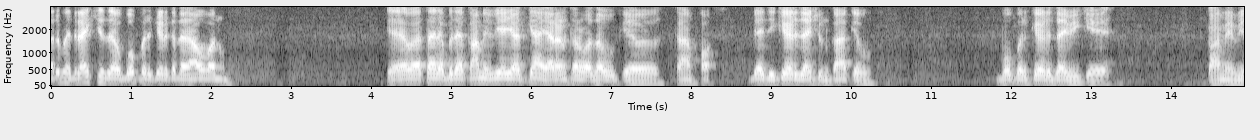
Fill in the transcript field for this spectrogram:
હરમેદ રાખ્યું છે. બપોર કેડ કદાચ આવવાનું. કે હવે અત્યારે બધા કામે વ્યા જાય તો ક્યાં હેરાન કરવા જવું કે કાં બે દી કેળ જઈશું ને કાં કે બપોર કેળ જાવી કે કામે બે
